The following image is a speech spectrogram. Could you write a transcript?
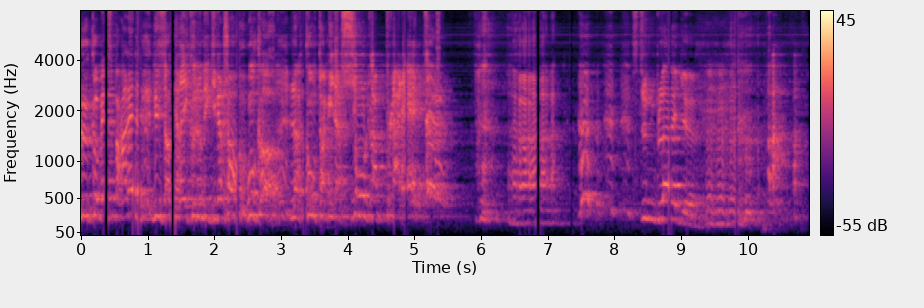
Le commerce parallèle. Les intérêts économiques divergents. Ou encore la contamination de la planète. C'est une blague.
